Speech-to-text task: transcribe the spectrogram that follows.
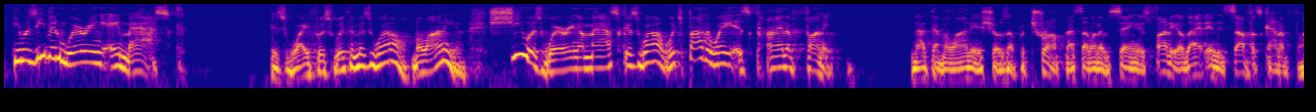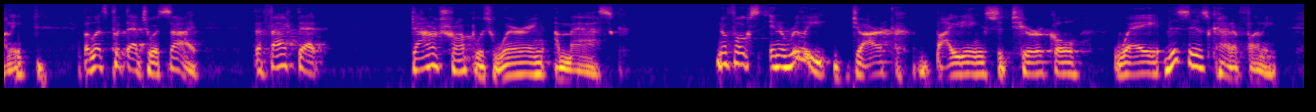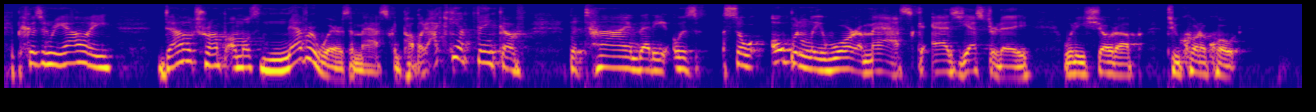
He was even wearing a mask his wife was with him as well, Melania. She was wearing a mask as well, which, by the way, is kind of funny. Not that Melania shows up with Trump. That's not what I'm saying is funny. Oh, that in itself is kind of funny. But let's put that to a side. The fact that Donald Trump was wearing a mask. No, folks, in a really dark, biting, satirical way, this is kind of funny because in reality, Donald Trump almost never wears a mask in public. I can't think of the time that he was so openly wore a mask as yesterday when he showed up to quote unquote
